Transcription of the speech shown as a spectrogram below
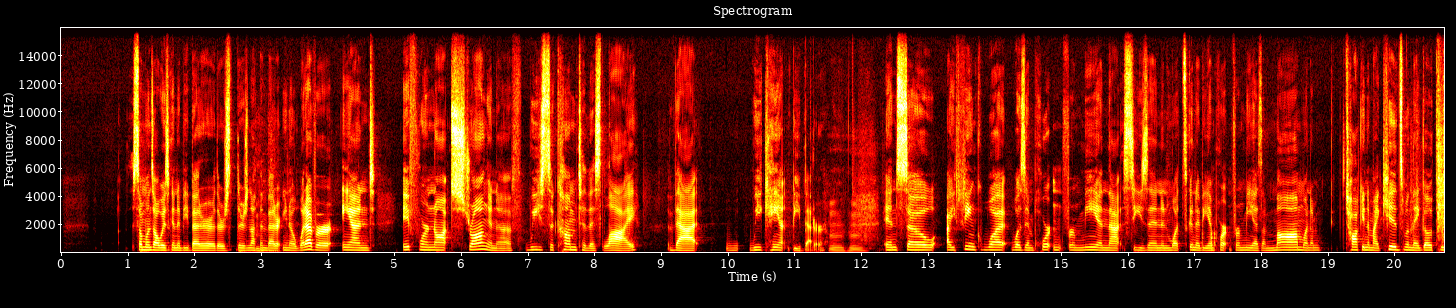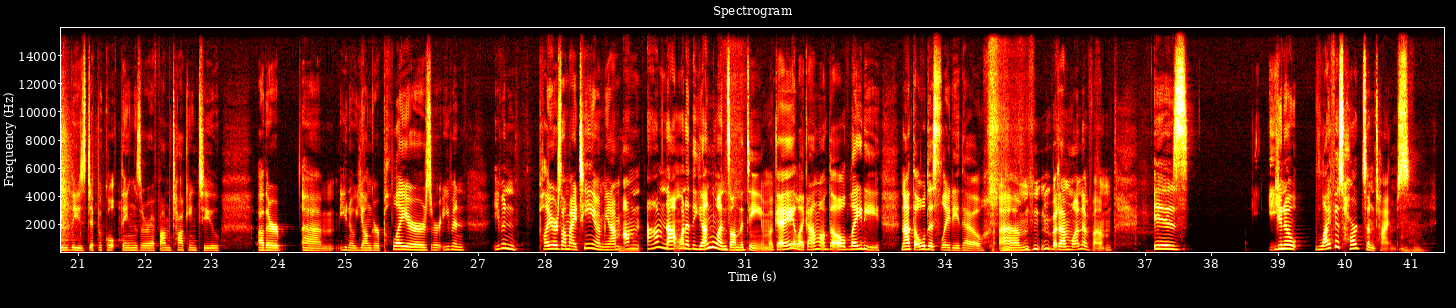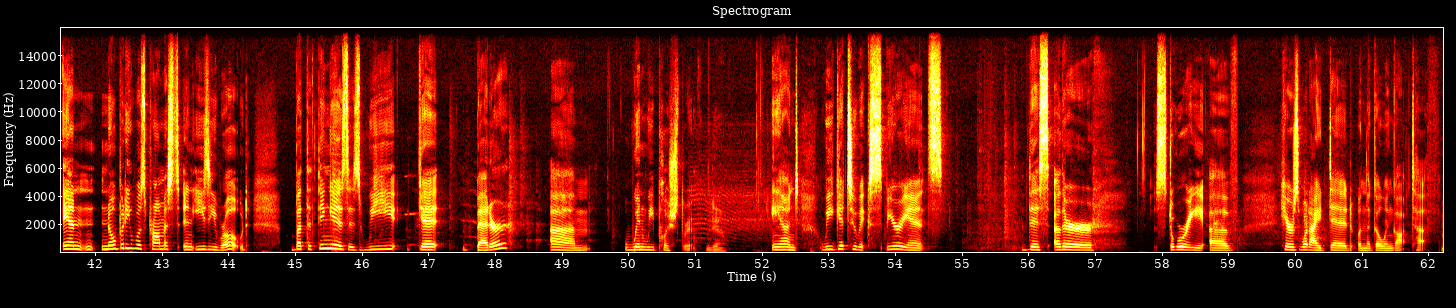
Someone's always going to be better. There's there's nothing better, you know, whatever. And if we're not strong enough, we succumb to this lie that w- we can't be better. And so I think what was important for me in that season and what's going to be important for me as a mom when I'm talking to my kids when they go through these difficult things or if I'm talking to other um, you know younger players or even even players on my team. I mean, I'm I'm I'm not one of the young ones on the team, okay? Like I'm the old lady, not the oldest lady though. Um, but I'm one of them. Is you know, life is hard sometimes. And n- nobody was promised an easy road. But the thing is is we get better um when we push through Yeah. and we get to experience this other story of here's what I did when the going got tough.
